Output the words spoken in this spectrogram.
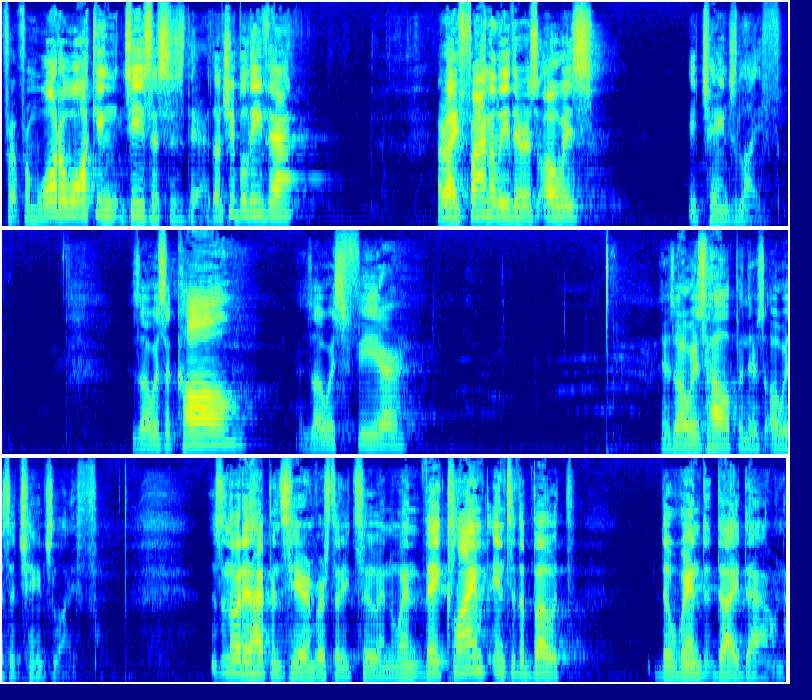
from, from water walking, Jesus is there. Don't you believe that? All right, finally, there is always a changed life. There's always a call, there's always fear, there's always help, and there's always a changed life. Listen to what it happens here in verse 32. And when they climbed into the boat, the wind died down.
